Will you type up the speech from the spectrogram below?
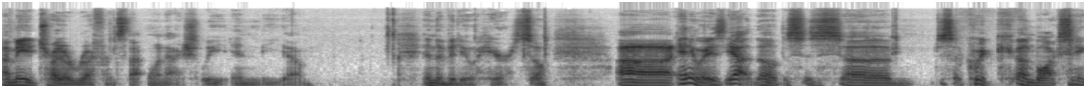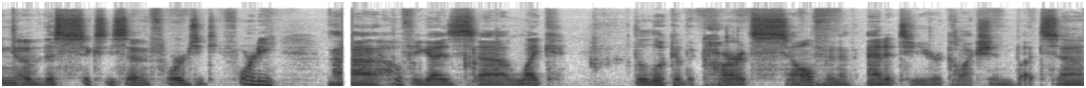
I may try to reference that one actually in the um, in the video here. So uh, anyways, yeah, no, this is uh, just a quick unboxing of this 67 Ford GT40. Uh, hopefully you guys uh, like the look of the car itself and add it to your collection. But uh,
